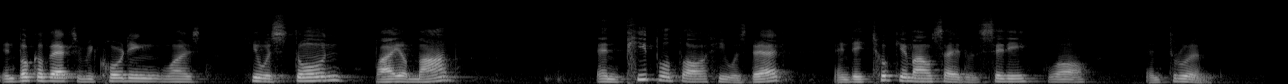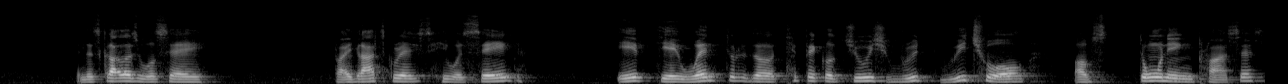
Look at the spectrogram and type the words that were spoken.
in Book of Acts, recording was he was stoned by a mob, and people thought he was dead, and they took him outside of the city wall and threw him. And the scholars will say, by God's grace, he was saved. If they went through the typical Jewish ritual of stoning process,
